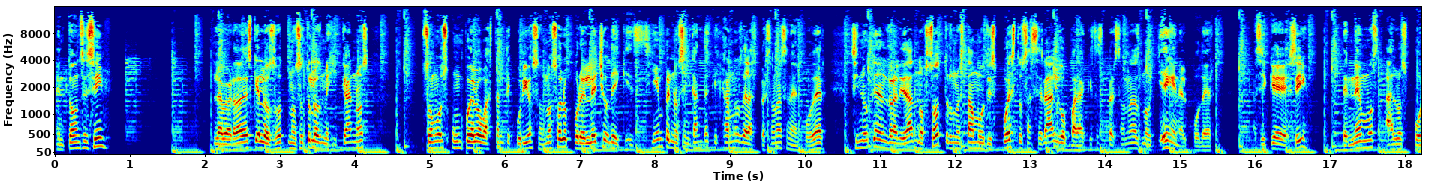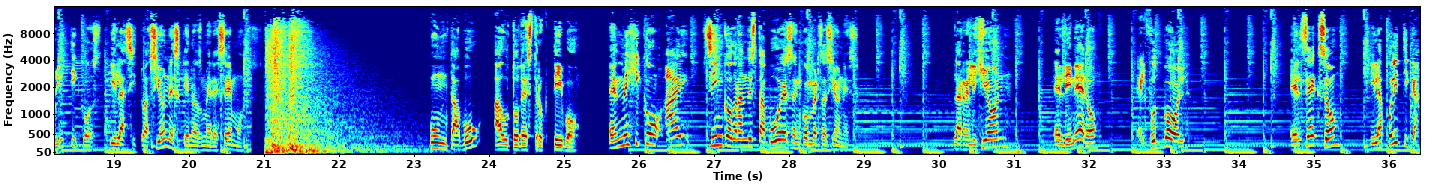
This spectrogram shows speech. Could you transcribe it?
Entonces sí, la verdad es que nosotros los mexicanos somos un pueblo bastante curioso, no solo por el hecho de que siempre nos encanta quejarnos de las personas en el poder, sino que en realidad nosotros no estamos dispuestos a hacer algo para que estas personas no lleguen al poder. Así que sí, tenemos a los políticos y las situaciones que nos merecemos. Un tabú autodestructivo. En México hay cinco grandes tabúes en conversaciones. La religión, el dinero, el fútbol, el sexo y la política.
